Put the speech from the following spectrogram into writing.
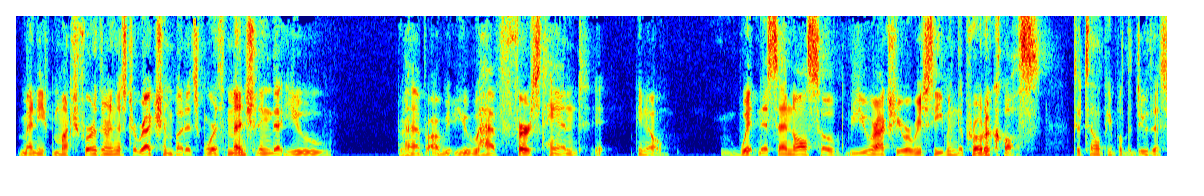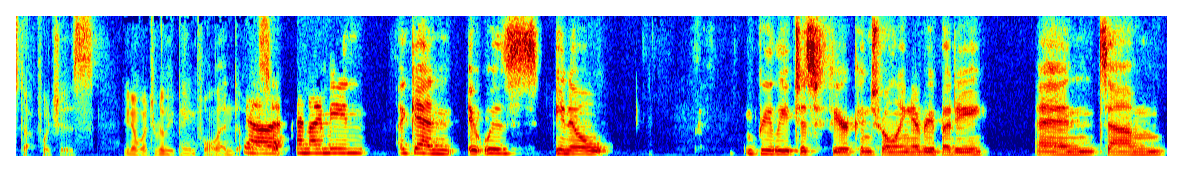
many much further in this direction, but it's worth mentioning that you have uh, you have firsthand, you know, witness, and also you actually were receiving the protocols to tell people to do this stuff, which is, you know, it's really painful. And yeah, also, and I mean, again, it was, you know, really just fear controlling everybody. And, um,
